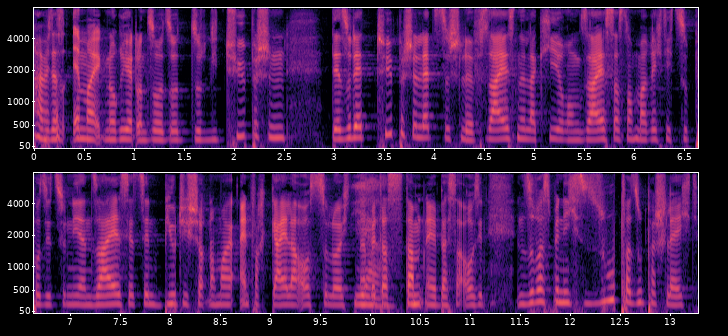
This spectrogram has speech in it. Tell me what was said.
habe ich das immer ignoriert und so, so, so die typischen der so der typische letzte Schliff, sei es eine Lackierung, sei es das nochmal richtig zu positionieren, sei es jetzt den Beauty-Shot nochmal einfach geiler auszuleuchten, ja. damit das Thumbnail besser aussieht. In sowas bin ich super, super schlecht.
